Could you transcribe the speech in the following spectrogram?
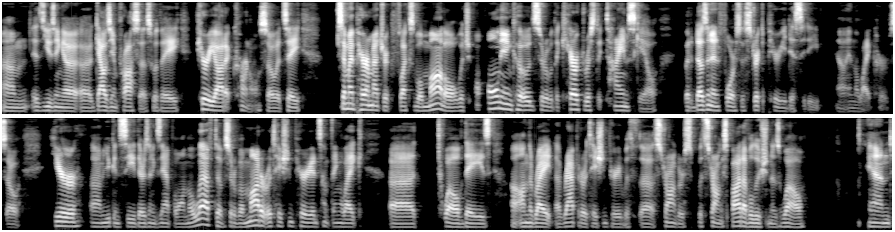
um, is using a, a, Gaussian process with a periodic kernel. So it's a semi-parametric flexible model, which only encodes sort of with a characteristic time scale, but it doesn't enforce a strict periodicity uh, in the light curve. So here um, you can see there's an example on the left of sort of a moderate rotation period, something like uh, 12 days. Uh, on the right, a rapid rotation period with uh, stronger with strong spot evolution as well and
